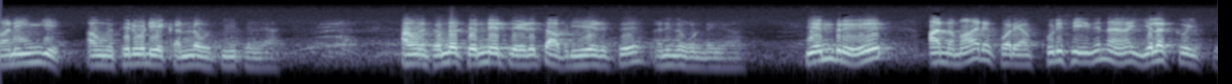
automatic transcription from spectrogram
வணங்கி அவங்க திருவடியை கண்ணில் ஒத்திக்கிட்டையா அவங்க சொந்த தென்னேற்றை எடுத்து அப்படியே எடுத்து அணிந்து கொண்டையா என்று அந்த மாதிரி குறையா குறி செய்துன்னு இலக்கு வைத்து.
